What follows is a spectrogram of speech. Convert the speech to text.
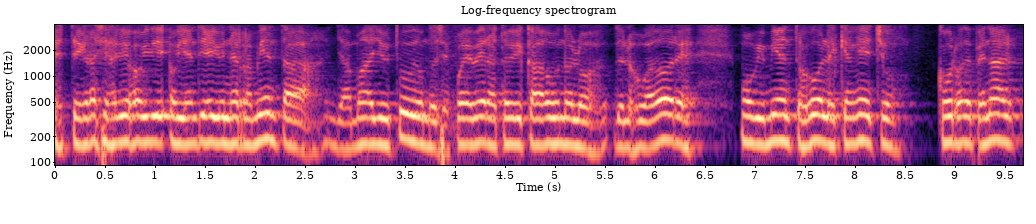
este, gracias a Dios hoy, en día hay una herramienta llamada YouTube donde se puede ver a todos y cada uno de los, jugadores, movimientos, goles que han hecho, cobros de penal.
